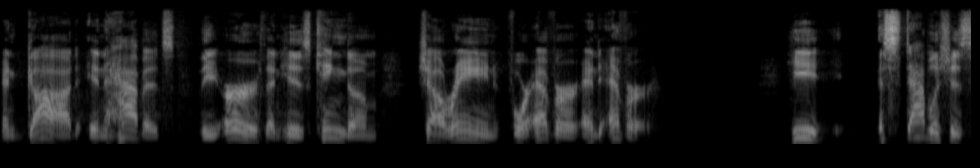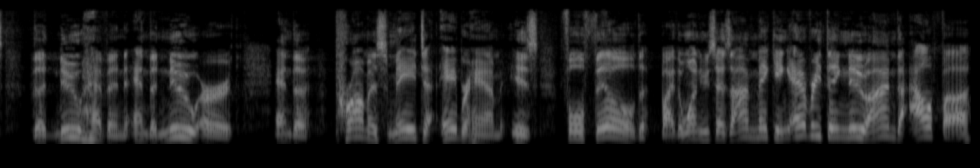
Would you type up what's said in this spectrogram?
and God inhabits the earth and his kingdom shall reign forever and ever. He establishes the new heaven and the new earth and the promise made to Abraham is fulfilled by the one who says, I'm making everything new. I'm the Alpha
